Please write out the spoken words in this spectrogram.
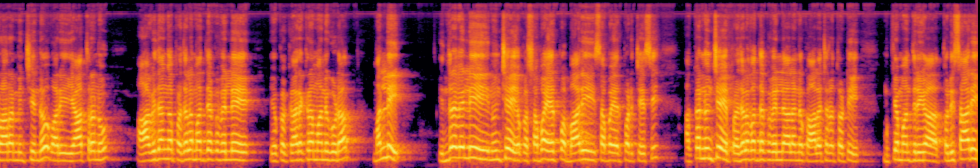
ప్రారంభించిందో వారి యాత్రను ఆ విధంగా ప్రజల మధ్యకు వెళ్ళే యొక్క కార్యక్రమాన్ని కూడా మళ్ళీ ఇంద్రవెల్లి నుంచే ఒక సభ ఏర్ప భారీ సభ ఏర్పాటు చేసి అక్కడి నుంచే ప్రజల వద్దకు వెళ్ళాలనే ఒక ఆలోచనతోటి ముఖ్యమంత్రిగా తొలిసారి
